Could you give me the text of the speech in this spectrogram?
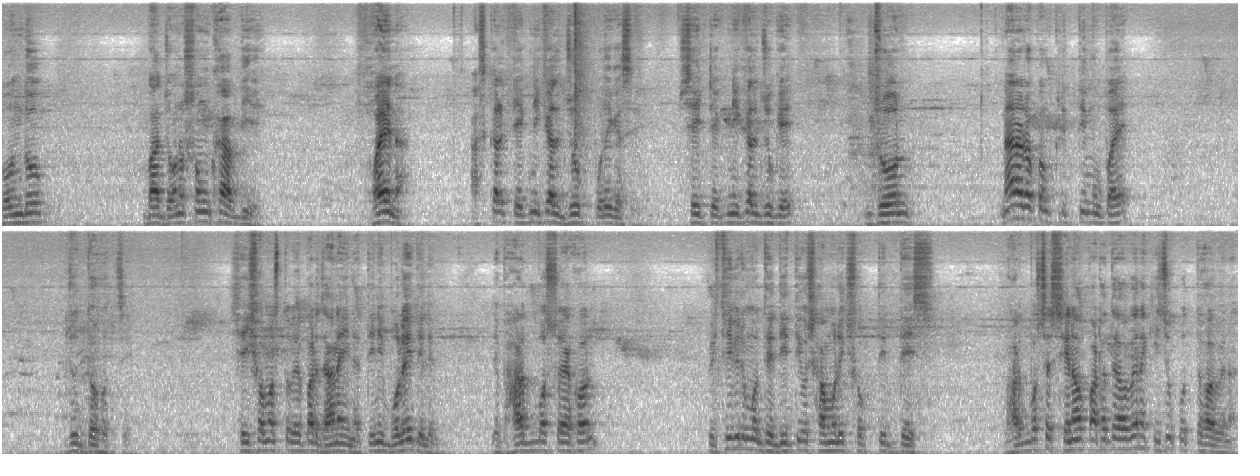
বন্দুক বা জনসংখ্যা দিয়ে হয় না আজকাল টেকনিক্যাল যুগ পড়ে গেছে। সেই টেকনিক্যাল যুগে ড্রোন নানা রকম কৃত্রিম উপায়ে যুদ্ধ হচ্ছে। সেই সমস্ত ব্যাপার জানাই না। তিনি বলেই দিলেন যে, ভারতবর্ষ এখন পৃথিবীর মধ্যে দ্বিতীয় সামরিক শক্তির দেশ। ভারতবর্ষের সেনাও পাঠাতে হবে না, কিছু করতে হবে না।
